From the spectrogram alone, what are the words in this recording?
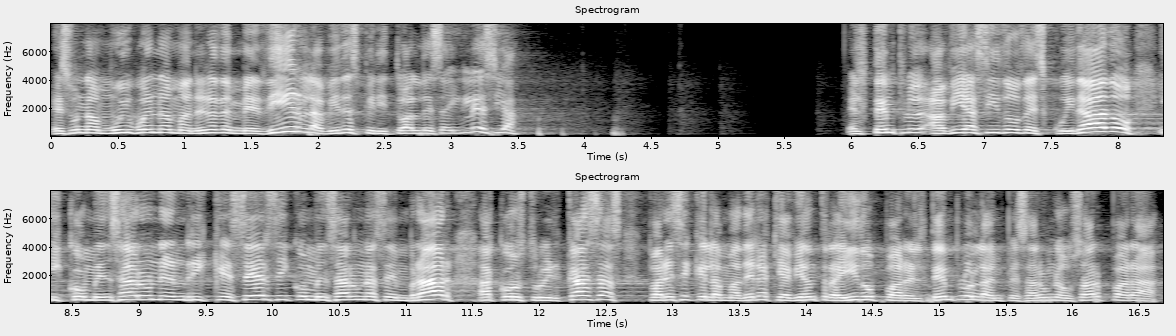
es una muy buena manera de medir la vida espiritual de esa iglesia. El templo había sido descuidado y comenzaron a enriquecerse y comenzaron a sembrar, a construir casas. Parece que la madera que habían traído para el templo la empezaron a usar para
